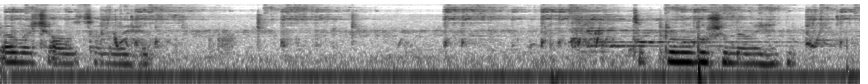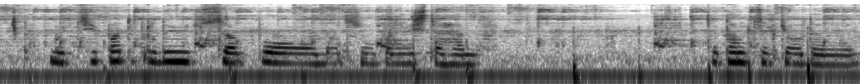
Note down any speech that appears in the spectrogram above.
Вибач, але це невигідно. Це прям дуже невигідно. Бо ці пати продаються по максимум по 200 гемів. І там тільки один він.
